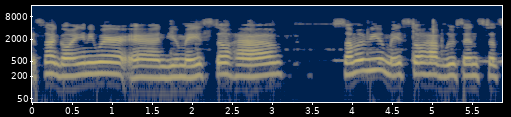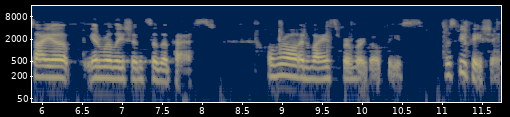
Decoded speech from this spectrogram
It's not going anywhere and you may still have some of you may still have loose ends to tie up in relation to the past. Overall advice for Virgo, please. Just be patient.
